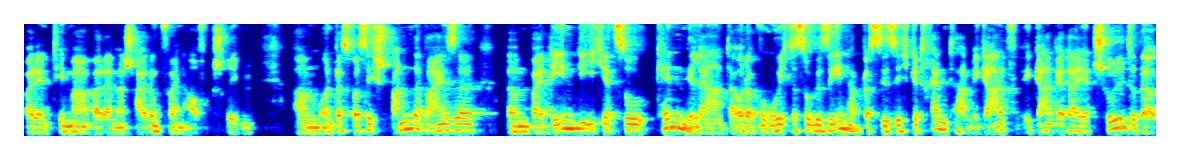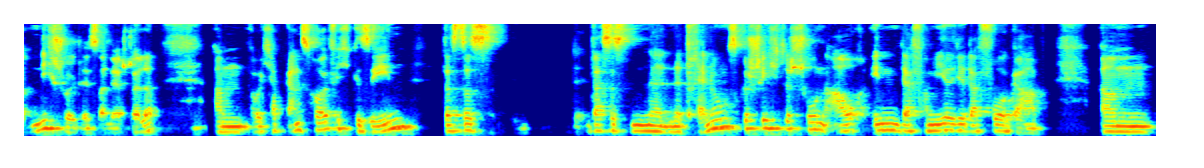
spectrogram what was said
bei dem Thema, bei deiner Scheidung vorhin aufgeschrieben. Ähm, und das, was ich spannenderweise ähm, bei denen, die ich jetzt so kennengelernt habe oder wo, wo ich das so gesehen habe, dass sie sich getrennt haben, egal, egal wer da jetzt schuld oder nicht schuld ist an der Stelle. Ähm, aber ich habe ganz häufig gesehen, dass das dass es eine, eine Trennungsgeschichte schon auch in der Familie davor gab. Ähm,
